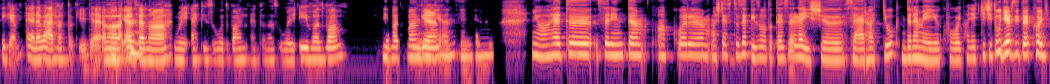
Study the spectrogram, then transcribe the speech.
igen, erre várhattok így a, ebben a új epizódban, ebben az új évadban évadban, igen. igen, igen. Ja, hát ö, szerintem akkor ö, most ezt az epizódot ezzel le is ö, zárhatjuk, de reméljük, hogy, hogy egy kicsit úgy érzitek, hogy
